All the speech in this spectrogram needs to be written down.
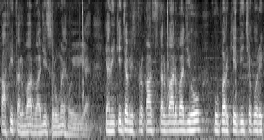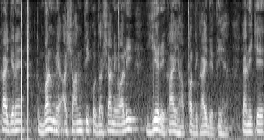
काफ़ी तलवारबाजी शुरू में हुई हुई है। यानी कि जब इस प्रकार से तलवारबाजी हो, ऊपर के नीचे को रेखाएँ गिरें तो मन में अशांति को दर्शाने वाली ये रेखाएँ यहाँ पर दिखाई देती हैं। यानी कि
